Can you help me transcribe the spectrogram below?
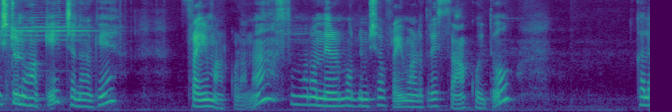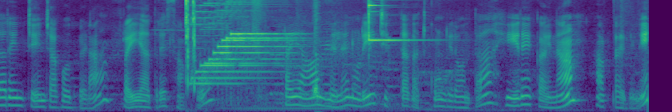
ಇಷ್ಟನ್ನು ಹಾಕಿ ಚೆನ್ನಾಗಿ ಫ್ರೈ ಮಾಡ್ಕೊಳ್ಳೋಣ. ಸುಮಾರು ಒಂದು ಎರಡು ಮೂರು ನಿಮಿಷ ಫ್ರೈ ಮಾಡಿದ್ರೆ ಸಾಕು ಇದು. ಕಲರ್ ಏನು ಚೇಂಜ್ ಆಗೋದು ಬೇಡ. ಫ್ರೈ ಆದರೆ ಸಾಕು. ಫ್ರೈ ಆದಮೇಲೆ ನೋಡಿ ಚಿಕ್ಕದಾಗಿ ಹಚ್ಕೊಂಡಿರೋವಂಥ ಹೀರೆಕಾಯಿನ ಹಾಕ್ತಾಯಿದ್ದೀನಿ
